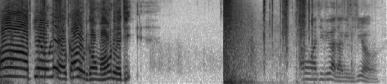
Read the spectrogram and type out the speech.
ဟာပြောင်းလဲကောင်းတကောင်မောင်းနေကြည့်အမောင်မချီသေးကဒါကြီးမရှိတော့ဘူး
